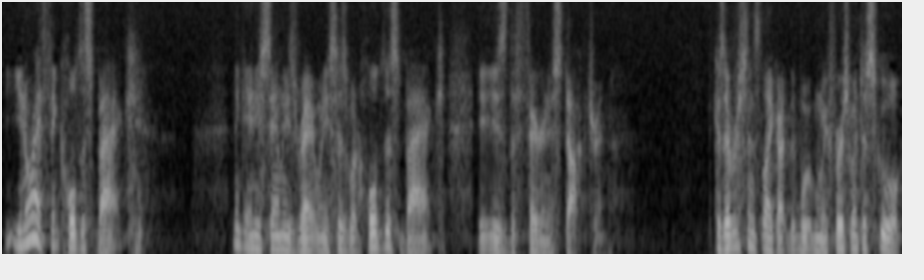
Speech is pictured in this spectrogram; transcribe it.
You know what I think holds us back? I think Andy Stanley's right when he says what holds us back is the fairness doctrine. Because ever since, like, when we first went to school,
